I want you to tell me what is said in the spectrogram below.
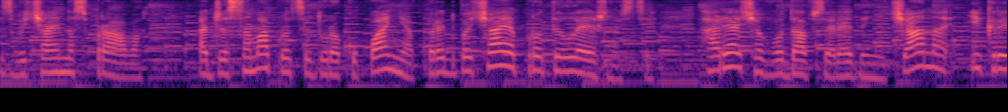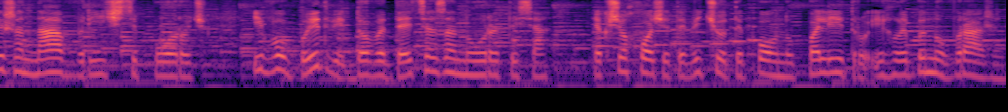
звичайна справа, адже сама процедура купання передбачає протилежності: гаряча вода всередині чана і крижана в річці поруч, і в обидві доведеться зануритися, якщо хочете відчути повну палітру і глибину вражень.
